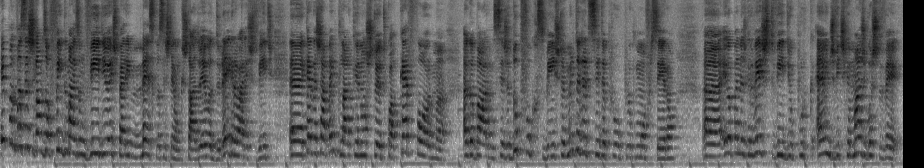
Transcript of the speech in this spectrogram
E pronto, vocês chegamos ao fim de mais um vídeo, eu espero imenso que vocês tenham gostado, eu adorei gravar este vídeo. Ah, quero deixar bem claro que eu não estou de qualquer forma a gabar-me, seja do que for que recebi, estou muito agradecida pelo que me ofereceram. Ah, eu apenas gravei este vídeo porque é um dos vídeos que eu mais gosto de ver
